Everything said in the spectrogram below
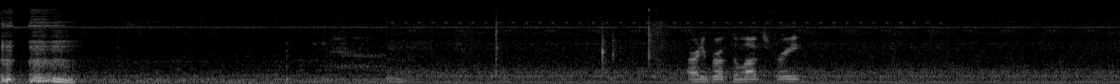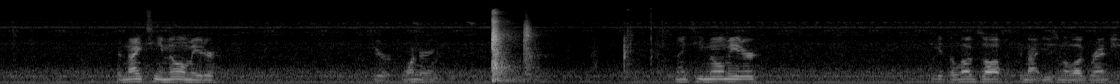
Already broke the lugs free. They're 19 millimeter, if you're wondering. 19 millimeter. You get the lugs off if you're not using a lug wrench.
